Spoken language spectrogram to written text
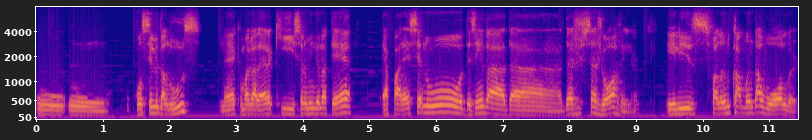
o, o, o, Conselho da Luz, né? Que é uma galera que, se eu não me engano, até aparece no desenho da, da, da Justiça Jovem, né? Eles falando com a Amanda Waller,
